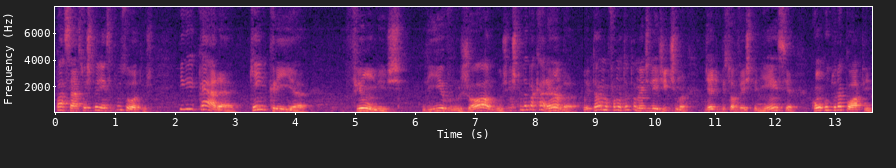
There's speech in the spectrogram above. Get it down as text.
passar a sua experiência para os outros. E, cara, quem cria filmes, livros, jogos, estuda pra caramba. Então é uma forma totalmente legítima de absorver a experiência com cultura pop.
